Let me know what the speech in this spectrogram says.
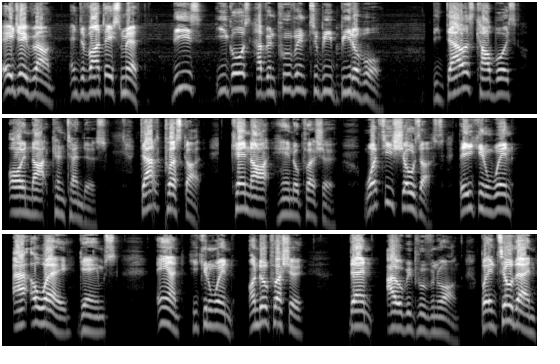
AJ Brown, and DeVonta Smith, these Eagles have been proven to be beatable. The Dallas Cowboys are not contenders. Dak Prescott cannot handle pressure. Once he shows us that he can win at away games and he can win under pressure, then I will be proven wrong. But until then,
